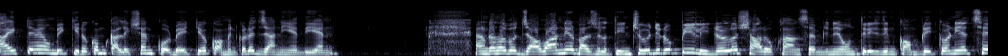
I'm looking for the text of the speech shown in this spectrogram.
লাইফ টাইমে মুভি কীরকম কালেকশন করবে, এটিও কমেন্ট করে জানিয়ে দিয়েন। এখন কথা বলব জওয়ানের বাজেট ছিল তিনশো কোটি রুপি লিডার হলো শাহরুখ খান স্যার যিনি উনত্রিশ দিন কমপ্লিট করে নিয়েছে।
